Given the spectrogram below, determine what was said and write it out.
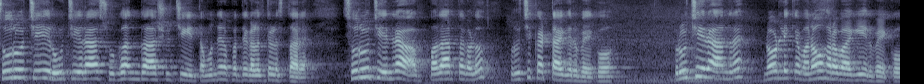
ಸುರುಚಿ, ರುಚಿರ, ಸುಗಂಧ, ಶುಚಿ ಅಂತ ಮುಂದಿನ ಪದ್ಯಗಳಲ್ಲಿ ತಿಳಿಸ್ತಾರೆ. ಸುರುಚಿ ಅಂದರೆ ಆ ಪದಾರ್ಥಗಳು ರುಚಿಕಟ್ಟಾಗಿರಬೇಕು. ರುಚಿರ ಅಂದರೆ ನೋಡಲಿಕ್ಕೆ ಮನೋಹರವಾಗಿ ಇರಬೇಕು.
